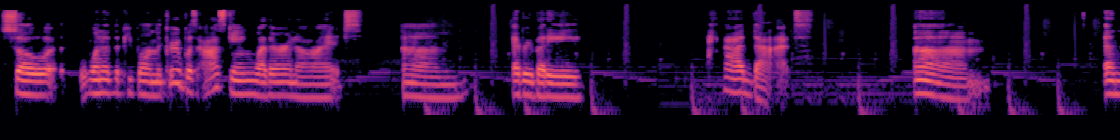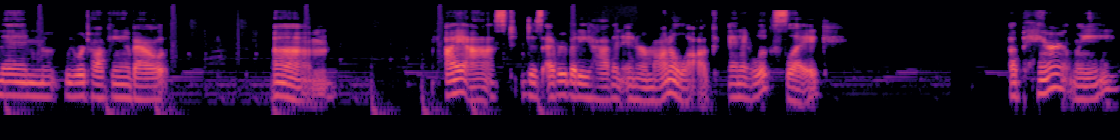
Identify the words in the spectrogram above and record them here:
so, one of the people in the group was asking whether or not um, everybody had that. Um, and then we were talking about um I asked, does everybody have an inner monologue? And it looks like apparently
